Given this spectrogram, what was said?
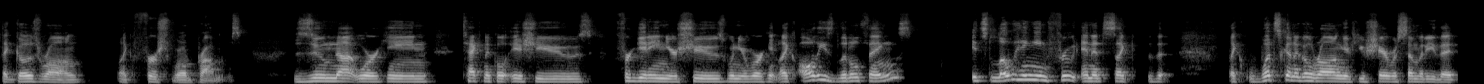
that goes wrong, like first world problems. Zoom not working, technical issues, forgetting your shoes when you're working, like all these little things. It's low hanging fruit, and it's like the like what's going to go wrong if you share with somebody that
